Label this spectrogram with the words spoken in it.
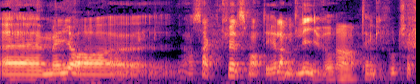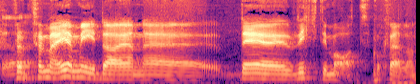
Eh, Men jag eh, har sagt kvällsmat i hela mitt liv och Ja. tänker fortsätta göra För, för mig är middag en... Det är riktig mat på kvällen.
